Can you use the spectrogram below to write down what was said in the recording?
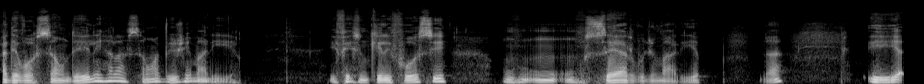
a devoção dele em relação à Virgem Maria e fez com que ele fosse um, um, um servo de Maria, né? E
